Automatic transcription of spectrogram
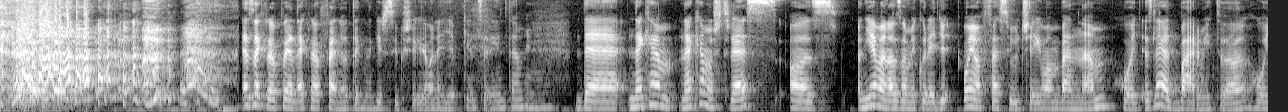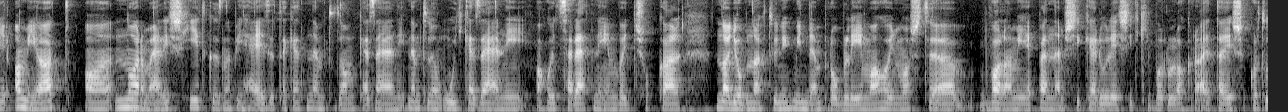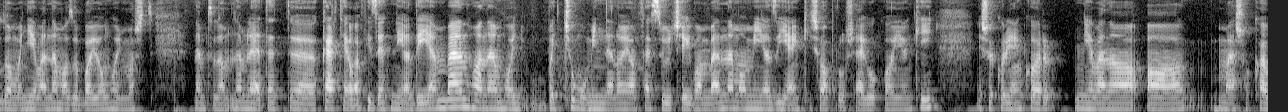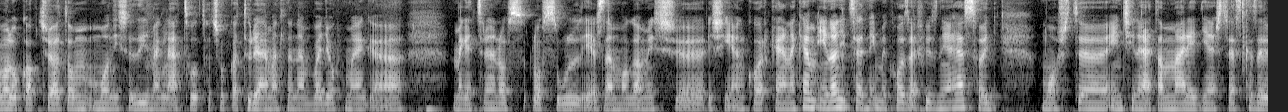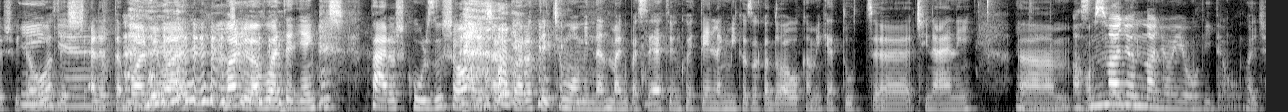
Ezekre a példákra a felnőtteknek is szüksége van egyébként szerintem. De nekem, nekem a stressz az nyilván az, amikor egy olyan feszültség van bennem, hogy ez lehet bármitől, hogy amiatt a normális hétköznapi helyzeteket nem tudom kezelni, nem tudom úgy kezelni, ahogy szeretném, vagy sokkal nagyobbnak tűnik minden probléma, hogy most valami éppen nem sikerül, és így kiborulok rajta, és akkor tudom, hogy nyilván nem az a bajom, hogy most nem tudom, nem lehetett uh, kártyával fizetni a DM-ben, hanem hogy vagy csomó minden olyan feszültség van bennem, ami az ilyen kis apróságokon jön ki, és akkor ilyenkor nyilván a, a másokkal való kapcsolatomon is ez így meglátszódhat, sokkal türelmetlenebb vagyok, meg, meg egyszerűen rossz, rosszul érzem magam, és, és ilyenkor kell nekem. Én annyit szeretnék még hozzáfűzni ehhez, hogy most uh, én csináltam már egy ilyen stresszkezelős videót, Igen. és előtte Barbival, Barbival volt egy ilyen kis páros kurzusom, és akkor ott egy csomó mindent megbeszéltünk, hogy tényleg mik azok a dolgok, amiket tudsz uh, csinálni Um, az nagyon-nagyon jó videó. Hogy,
